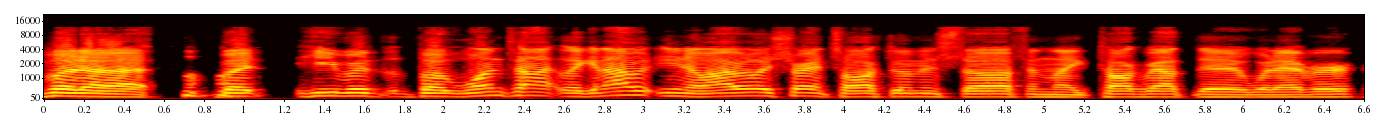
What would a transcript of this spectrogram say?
But uh, but he would but one time like and i would you know i would always try and talk to him and stuff and like talk about the whatever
